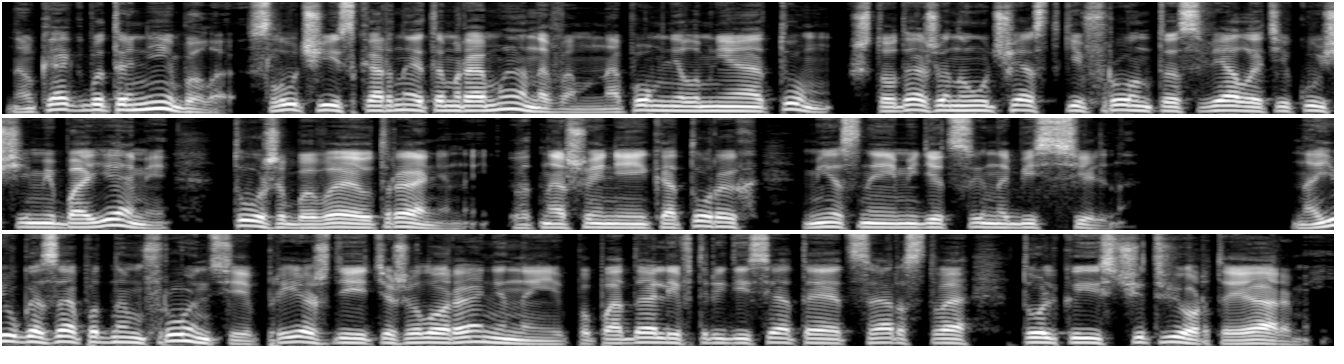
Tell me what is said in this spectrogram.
Но как бы то ни было, случай с Корнетом Романовым напомнил мне о том, что даже на участке фронта с вяло текущими боями тоже бывают раненые, в отношении которых местная медицина бессильна. На Юго-Западном фронте прежде тяжело раненые попадали в Тридесятое царство только из 4-й армии,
